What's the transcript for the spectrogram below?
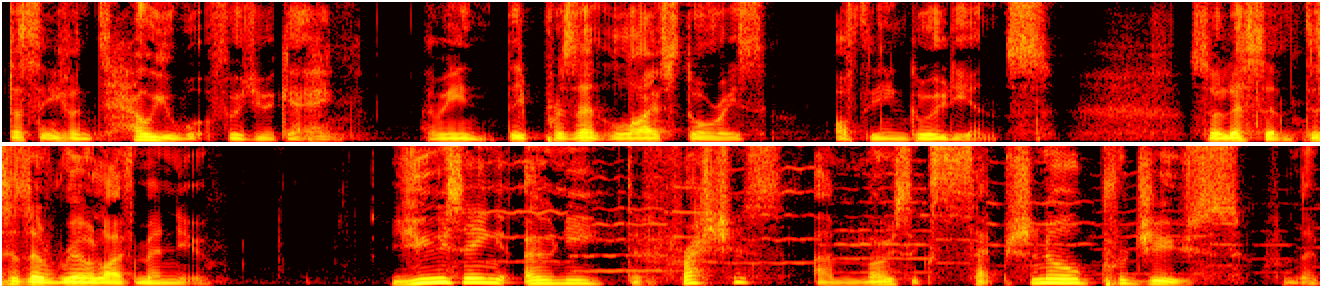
doesn't even tell you what food you're getting. I mean, they present live stories of the ingredients. So listen, this is a real life menu. Using only the freshest and most exceptional produce from the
